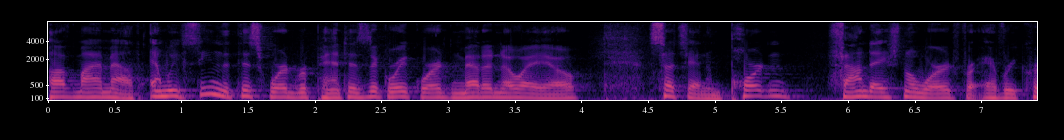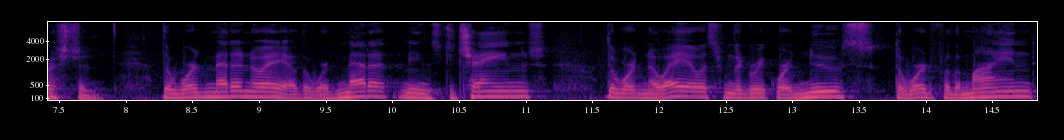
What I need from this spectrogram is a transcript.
of my mouth. And we've seen that this word repent is the Greek word metanoeo, such an important foundational word for every Christian. The word metanoeo, the word meta means to change. The word noeo is from the Greek word nous, the word for the mind.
